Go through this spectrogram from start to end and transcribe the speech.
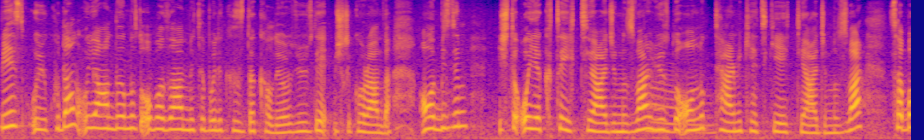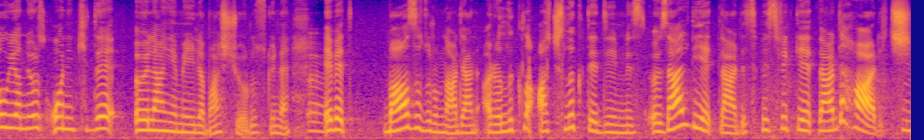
Biz uykudan uyandığımızda o bazal metabolik hızda kalıyoruz %70'lik oranda. Ama bizim işte o yakıta ihtiyacımız var. %10'luk termik etkiye ihtiyacımız var. Sabah uyanıyoruz 12'de öğlen yemeğiyle başlıyoruz güne. Evet. Evet bazı durumlarda yani aralıklı açlık dediğimiz özel diyetlerde, spesifik diyetlerde hariç.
